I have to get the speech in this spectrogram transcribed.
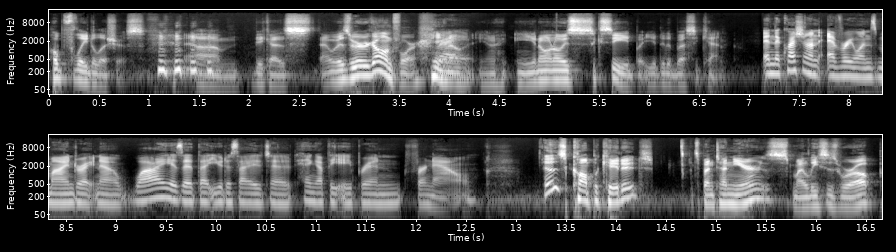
hopefully delicious um, because that was what we were going for you right. know you know you don't always succeed but you do the best you can and the question on everyone's mind right now why is it that you decided to hang up the apron for now it was complicated it's been 10 years my leases were up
